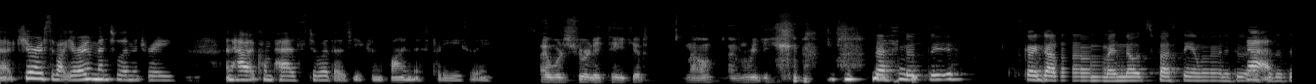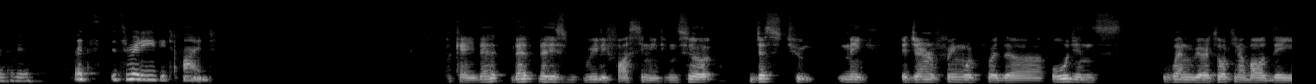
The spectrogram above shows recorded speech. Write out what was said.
uh, curious about your own mental imagery and how it compares to others, you can find this pretty easily. I will surely take it now. I'm really definitely. It's going down on my notes. First thing I'm going to do yeah. after this interview. It's it's really easy to find. Okay, that that that is really fascinating. So just to make a general framework for the audience, when we are talking about the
